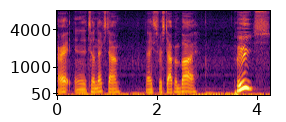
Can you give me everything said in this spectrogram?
Alright, and until next time, thanks for stopping by. Peace!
